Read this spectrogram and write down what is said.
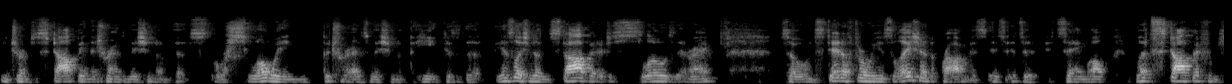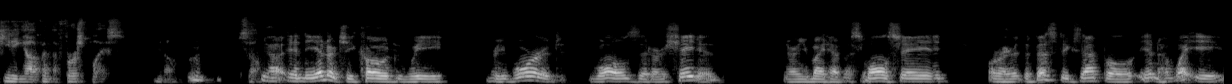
in terms of stopping the transmission of this or slowing the transmission of the heat because the, the insulation doesn't stop it, it just slows it, right? So instead of throwing insulation at the problem, it's, it's, it's, a, it's saying, well, let's stop it from heating up in the first place, you know? Mm. So, Yeah, in the energy code, we reward walls that are shaded. You know, you might have a small shade, or the best example in Hawaii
